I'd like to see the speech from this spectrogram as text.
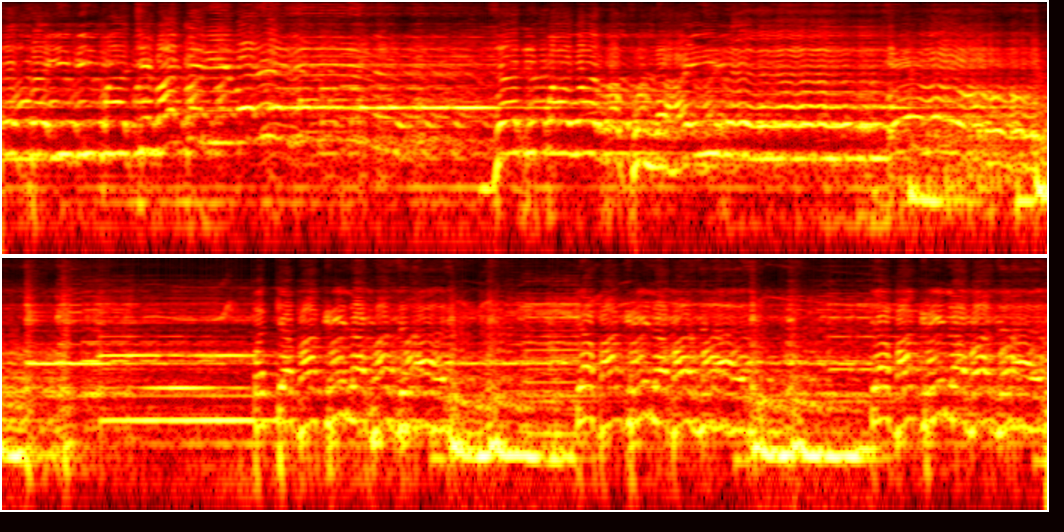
रे. अरे सही भीमाची भाकरीवर जरी पावर फुल पण त्या भाकरीला भाजणार त्या भाकरीला भाजणार त्या भाकरीला भाजणार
